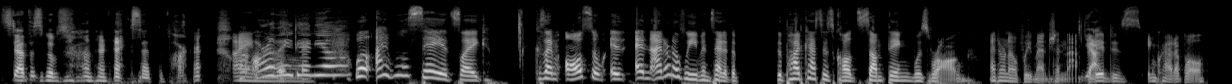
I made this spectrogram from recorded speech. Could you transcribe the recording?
stethoscopes around their necks at the bar. Or are they. Danielle? Well, I will say it's like because I'm also, and I don't know if we even said it. The the podcast is called "Something Was Wrong." I don't know if we mentioned that. Yeah. it is incredible.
